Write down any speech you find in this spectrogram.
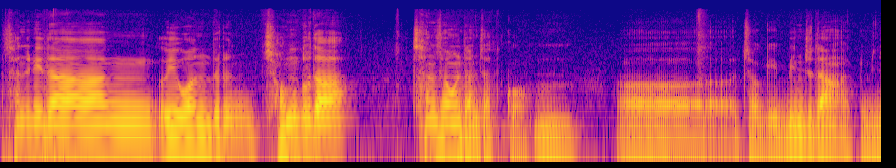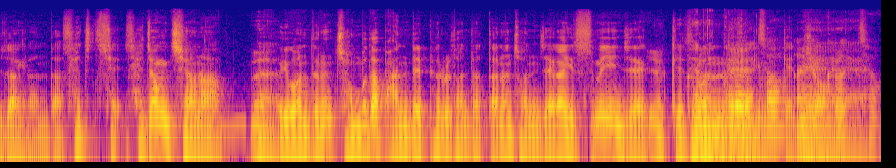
새누리당 의원들은 전부 다 찬성을 던졌고 음. 어 저기 민주당 민주당이란다 새, 새, 새정치연합 네. 의원들은 전부 다 반대표를 던졌다는 전제가 있으면 이제 이렇게 그런 되는데. 얘기 맞겠죠. 네, 그렇죠.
